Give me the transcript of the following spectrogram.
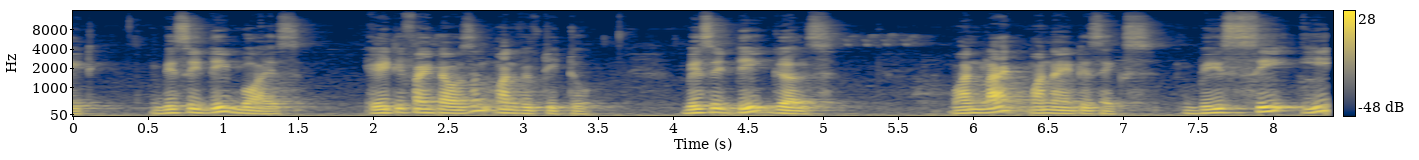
eight BCD boys eighty five thousand one fifty two BCD girls one lakh one ninety six BCE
